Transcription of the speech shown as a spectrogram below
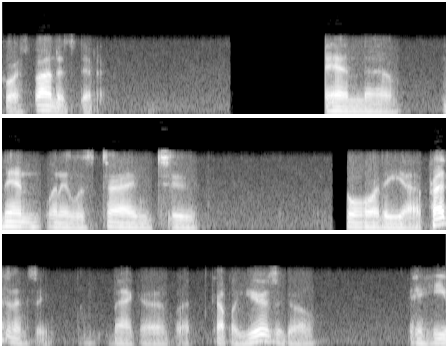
correspondence dinner. And uh, then when it was time to for the uh, presidency back uh, a couple of years ago, he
